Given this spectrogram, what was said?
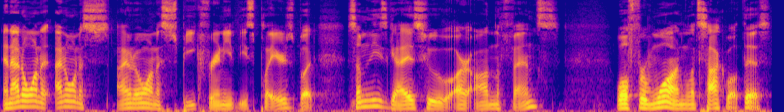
And I don't want to. I don't want to. I don't want to speak for any of these players, but some of these guys who are on the fence. Well, for one, let's talk about this.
